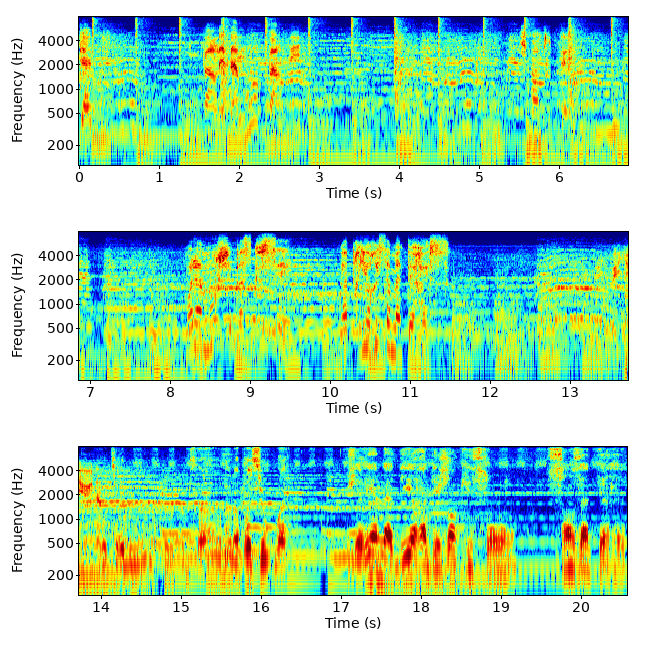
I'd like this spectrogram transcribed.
Il me parlait d'amour, Barbie. Je m'en doutais. Moi, l'amour, je sais pas ce que c'est. Mais a priori, ça m'intéresse. Merveilleux, peu comme ça, on a l'impression, ouais. J'ai rien à dire à des gens qui sont sans intérêt.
